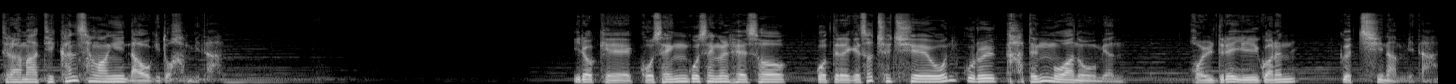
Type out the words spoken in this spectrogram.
드라마틱한 상황이 나오기도 합니다. 이렇게 고생고생을 해서 꽃들에게서 채취해온 꿀을 가득 모아놓으면 벌들의 일과는 끝이 납니다.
